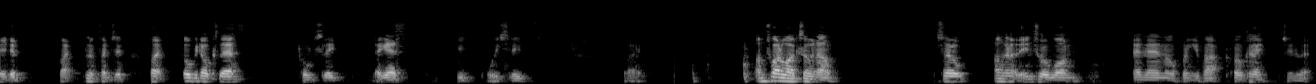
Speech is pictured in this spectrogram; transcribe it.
How you doing? Right, no offensive. Right, Dobby Dog's there. Go to sleep. Again. He always sleeps. Right. I'm trying to work something out. So I'm gonna let the intro one and then I'll bring you back. Okay? See you in a bit.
